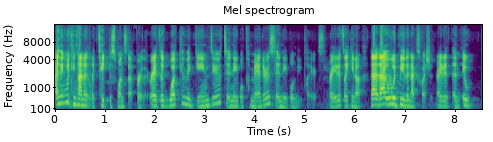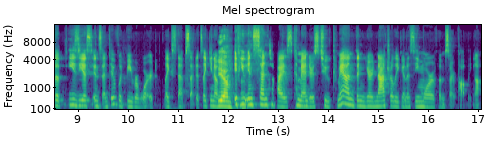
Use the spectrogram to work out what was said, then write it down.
I think we can kind of like take this one step further, right? It's like what can the game do to enable commanders to enable new players, right? It's like you know that that would be the next question, right? It, and it, the easiest incentive would be reward, like Step said. It's like you know Yeah. if you incentivize commanders to command, then you're naturally going to see more of them start popping up.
